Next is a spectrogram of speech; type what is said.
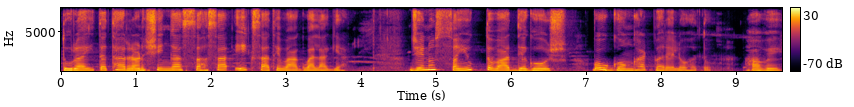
તુરાઈ તથા રણશિંગા સહસા એકસાથે વાગવા લાગ્યા જેનો સંયુક્ત વાદ્યઘોષ બહુ ઘોંઘાટ ભરેલો હતો હવે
